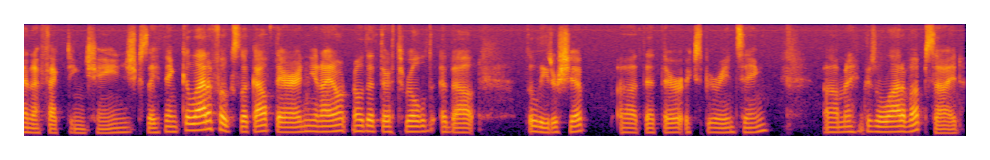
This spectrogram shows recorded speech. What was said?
and affecting change because i think a lot of folks look out there and you know i don't know that they're thrilled about the leadership uh, that they're experiencing um, and i think there's a lot of upside.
